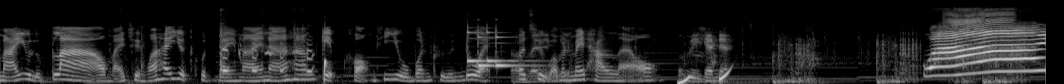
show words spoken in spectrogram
ไม้อยู่หรือเปล่า หมายถึงว่าให้หยุดขุดใบไม้นะ ห้ามเก็บของที่อยู่บนพื้นด้วย ก็ถือว่ามันไม่ทันแล้ว มีแค่เนี้ยว้าย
